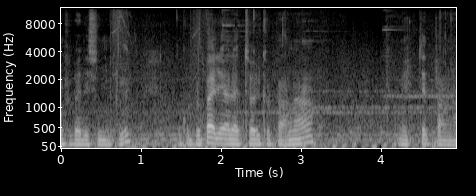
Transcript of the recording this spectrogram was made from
On peut pas descendre non plus. Donc on peut pas aller à l'atoll que par là. Mais peut-être par là.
